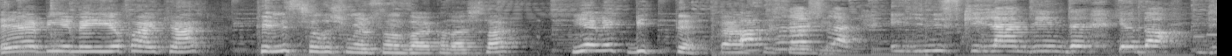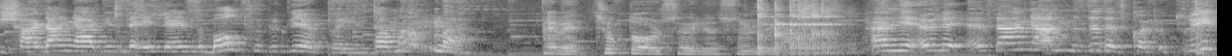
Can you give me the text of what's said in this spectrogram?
Eğer bir yemeği yaparken temiz çalışmıyorsanız arkadaşlar, yemek bitti. Ben size söyleyeyim. Arkadaşlar eliniz kirlendiğinde ya da dışarıdan geldiğinizde ellerinizi bol köpüklü yapayın tamam mı? Evet, çok doğru söylüyorsun Rüya. Hani öyle evden geldiğinizde de köpüklüyün.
